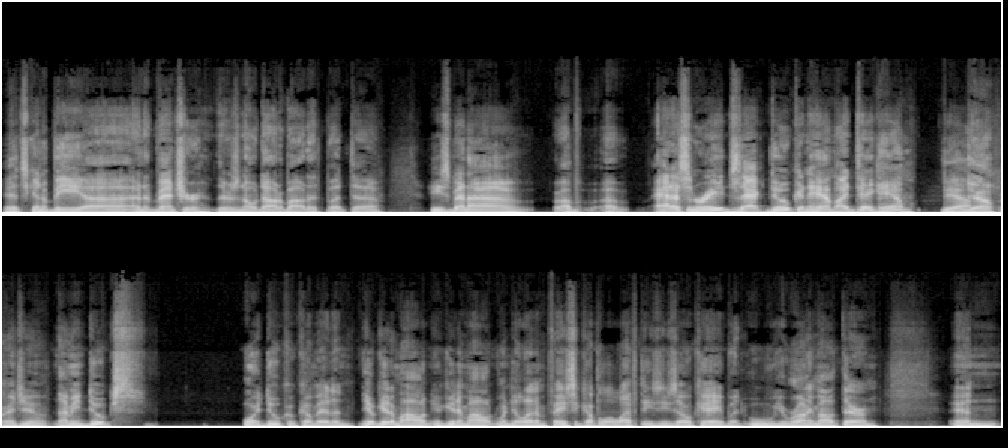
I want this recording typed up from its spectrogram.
it's going to be uh, an adventure. There's no doubt about it. But uh, he's been a, a, a Addison Reed, Zach Duke, and him. I'd take him. yeah, Yeah. Aren't you? I mean, Duke's boy, Duke will come in and you'll get him out. You'll get him out when you let him face a couple of lefties. He's okay, but ooh, you run him out there and and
